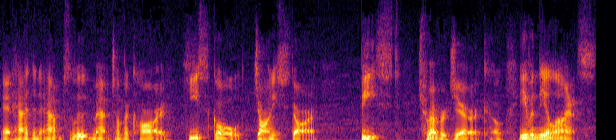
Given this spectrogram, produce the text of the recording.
and had an absolute match on the card. Heath Gold, Johnny Star, Beast, Trevor Jericho, even the Alliance.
